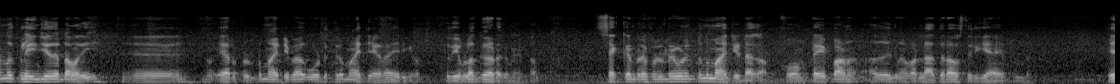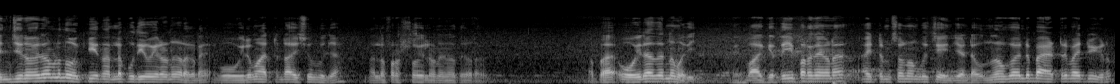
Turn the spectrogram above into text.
ഒന്ന് ക്ലീൻ ചെയ്തിട്ടാൽ മതി. എയർ ഫിൽറ്റർ മാറ്റിയപ്പോൾ ആ കൂട്ടത്തിൽ മാറ്റിയേക്കണമായിരിക്കണം. പുതിയ പ്ലഗ് കിടക്കണം കേട്ടോ സെക്കൻഡറി ഫിൽറ്റർ യൂണിറ്റ് ഒന്ന് മാറ്റിയിട്ടാക്കാം. ഫോം ടൈപ്പാണ് അത് ഇങ്ങനെ വല്ലാത്തൊരവസ്ഥയിലേക്ക് ആയിട്ടുണ്ട്. എഞ്ചിൻ ഓയിൽ നമ്മൾ നോക്കി നല്ല പുതിയ ഓയിലാണ് കിടക്കണത് അപ്പോൾ ഓയിൽ മാറ്റേണ്ട ആവശ്യമൊന്നുമില്ല. നല്ല ഫ്രഷ് ഓയിലാണ് ഇതിനകത്ത് കിടക്കുന്നത്. അപ്പോൾ ഓയിൽ അത് തന്നെ മതി. ബാക്കിയത്തെ ഈ പറഞ്ഞ ഐറ്റംസാണ് നമുക്ക് ചേഞ്ച് ചെയ്യേണ്ടത്. ഒന്ന് നമുക്ക് അതിന്റെ ബാറ്ററി മാറ്റി വയ്ക്കണം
